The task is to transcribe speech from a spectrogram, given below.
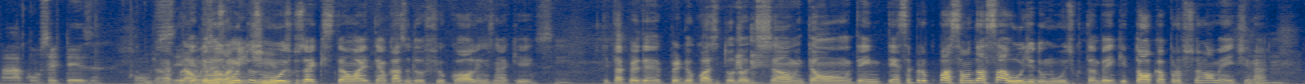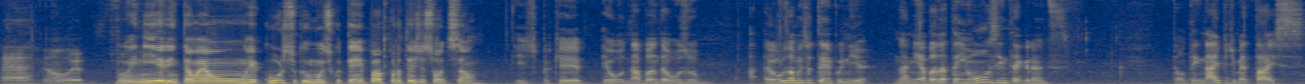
Ah, com certeza. Com É, certeza. porque um temos isolamentinho. muitos músicos aí que estão aí, tem o caso do Phil Collins, né, que Sim. que tá perdendo, perdeu quase toda a audição, então tem, tem essa preocupação da saúde do músico também, que toca profissionalmente, né? É, não, eu... O in-ear, então, é um recurso que o músico tem para proteger sua audição. Isso, porque eu na banda uso. Eu uso há muito tempo o Nier. Na minha banda tem 11 integrantes. Então tem naipe de metais,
